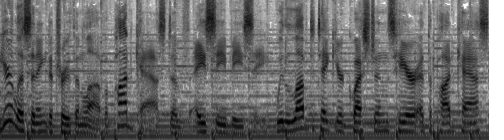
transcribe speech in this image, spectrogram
You're listening to Truth in Love, a podcast of ACBC. We love to take your questions here at the podcast.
